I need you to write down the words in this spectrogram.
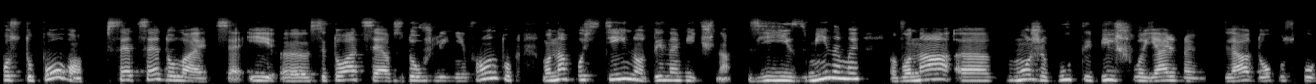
поступово все це долається, і е, ситуація вздовж лінії фронту вона постійно динамічна. З її змінами вона е, може бути більш лояльною для допуску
